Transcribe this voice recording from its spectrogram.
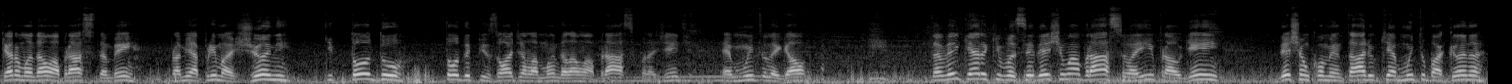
Quero mandar um abraço também para minha prima Jane, que todo, todo episódio ela manda lá um abraço para a gente, é muito legal. Também quero que você deixe um abraço aí para alguém, deixa um comentário que é muito bacana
